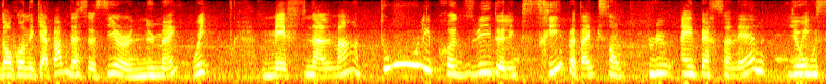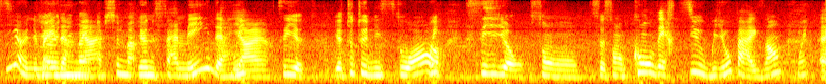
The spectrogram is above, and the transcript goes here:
donc, on est capable d'associer un humain. Oui mais finalement, tous les produits de l'épicerie, peut-être qui sont plus impersonnels, il y a aussi un humain derrière. absolument. Il y a une famille derrière. Il, y a, il, y a, toute une histoire. S'ils se sont convertis au bio, par exemple, euh,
